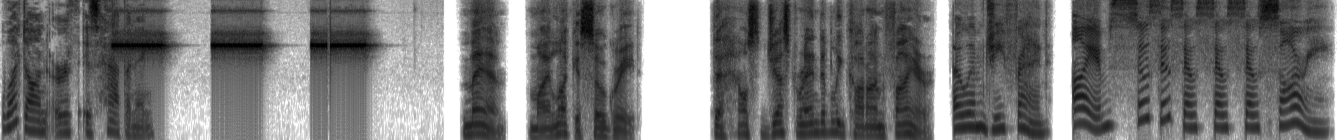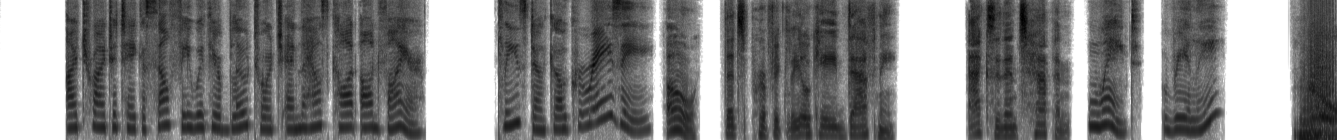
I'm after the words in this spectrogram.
What on earth is happening? Man, my luck is so great. The house just randomly caught on fire. OMG Fred, I am so so so so so sorry. I tried to take a selfie with your blowtorch and the house caught on fire. Please don't go crazy. Oh, that's perfectly okay Daphne. Accidents happen. Wait, really? No,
